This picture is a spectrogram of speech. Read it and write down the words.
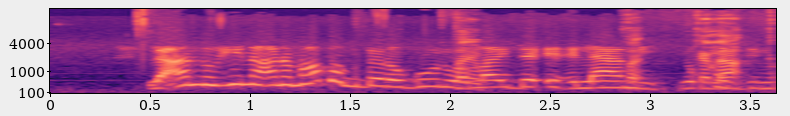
لأنه هنا أنا ما بقدر أقول والله ده إعلامي طيب. يقدم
